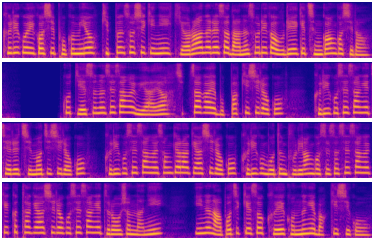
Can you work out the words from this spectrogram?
그리고 이것이 복음이요 기쁜 소식이니 여러 하늘에서 나는 소리가 우리에게 증거한 것이라. 곧 예수는 세상을 위하여 십자가에 못 박히시려고 그리고 세상의 죄를 짊어지시려고 그리고 세상을 성결하게 하시려고 그리고 모든 불의한 것에서 세상을 깨끗하게 하시려고 세상에 들어오셨나니 이는 아버지께서 그의 권능에 맡기시고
